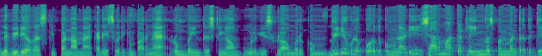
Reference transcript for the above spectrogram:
இந்த வீடியோவை ஸ்கிப் பண்ணாமல் கடைசி வரைக்கும் பாருங்கள் ரொம்ப இன்ட்ரெஸ்டிங்காகவும் உங்களுக்கு யூஸ்ஃபுல்லாகவும் இருக்கும். வீடியோக்குள்ளே போகிறதுக்கு முன்னாடி ஷேர் மார்க்கெட்டில் இன்வெஸ்ட்மெண்ட் பண்ணுறதுக்கு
